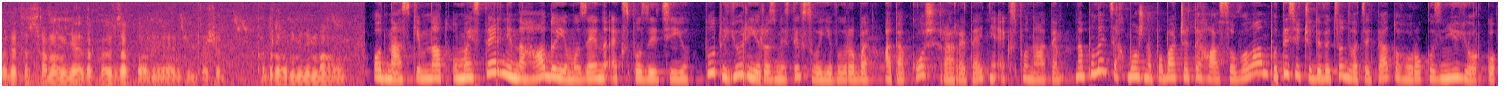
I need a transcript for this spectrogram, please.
Вот это самый у меня такой закон. Я больше по-другому не могу. Одна з кімнат у майстерні нагадує музейну експозицію. Тут Юрій розмістив свої вироби, а також раритетні експонати. На полицях можна побачити гасову лампу 1925 року з Нью-Йорку,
